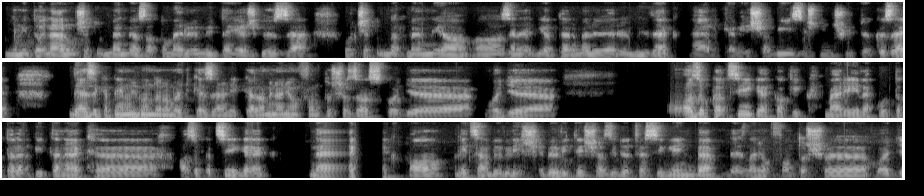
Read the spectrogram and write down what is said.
Ugye, mint ahogy nálunk se tud menni az atomerőmű teljes gőzzel, ott se tudnak menni a, az energiatermelő erőművek, mert kevés a víz és nincs hűtőközeg. De ezeket én úgy gondolom, hogy kezelni kell. Ami nagyon fontos az az, hogy, hogy azok a cégek, akik már évek óta telepítenek, azok a cégeknek a létszámbővítés bővítése az időt vesz igénybe, de ez nagyon fontos, hogy,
